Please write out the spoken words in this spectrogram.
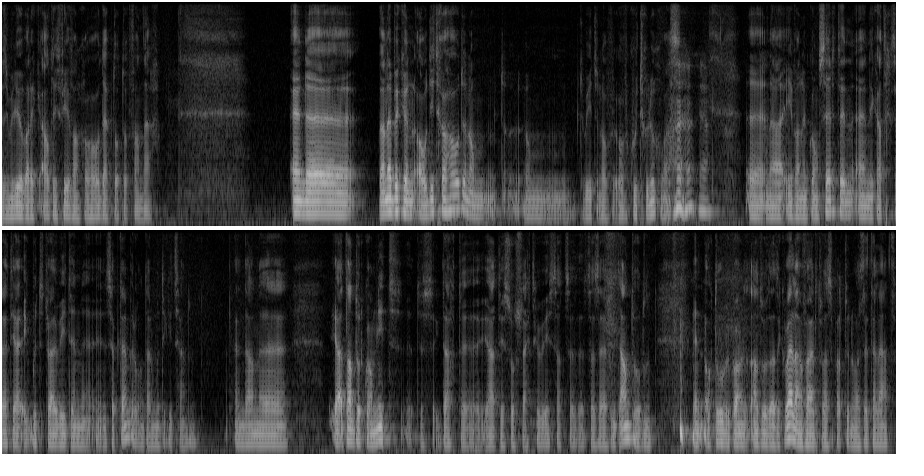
is een milieu waar ik altijd veel van gehouden heb tot op vandaag. En uh, dan heb ik een audit gehouden om, om te weten of, of ik goed genoeg was. ja. Uh, na een van hun concerten. En ik had gezegd, ja, ik moet het wel weten in september, want daar moet ik iets aan doen. En dan, uh, ja, het antwoord kwam niet. Dus ik dacht, ja, het is zo slecht geweest dat ze, dat ze zelf niet antwoorden. in oktober kwam het antwoord dat ik wel aanvaard was, maar toen was het te laat.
